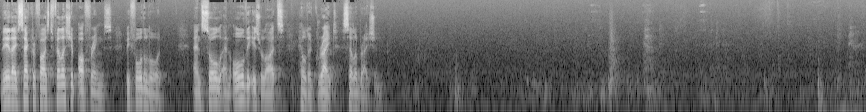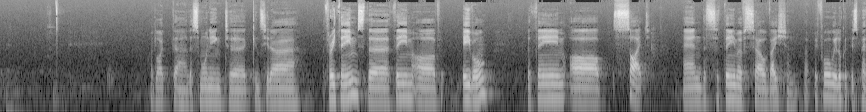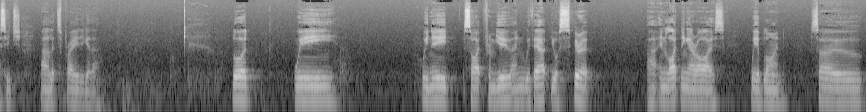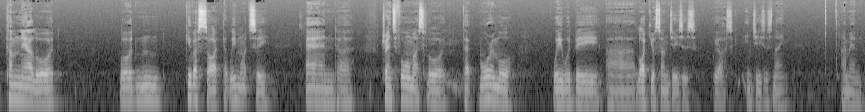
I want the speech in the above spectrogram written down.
There they sacrificed fellowship offerings before the Lord, and Saul and all the Israelites held a great celebration. I'd like uh, this morning to consider three themes the theme of evil, the theme of sight, and the theme of salvation. But before we look at this passage, uh, let's pray together. Lord, we, we need sight from you, and without your Spirit uh, enlightening our eyes, we are blind. So come now, Lord. Lord, give us sight that we might see and uh, transform us, Lord, that more and more we would be uh, like your Son Jesus, we ask in Jesus' name. Amen.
